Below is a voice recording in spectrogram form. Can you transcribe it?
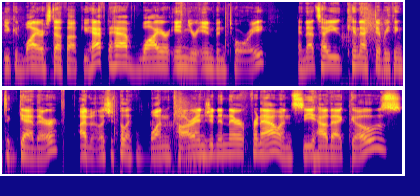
you can wire stuff up. You have to have wire in your inventory, and that's how you connect everything together. I don't know, let's just put like one car engine in there for now and see how that goes.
